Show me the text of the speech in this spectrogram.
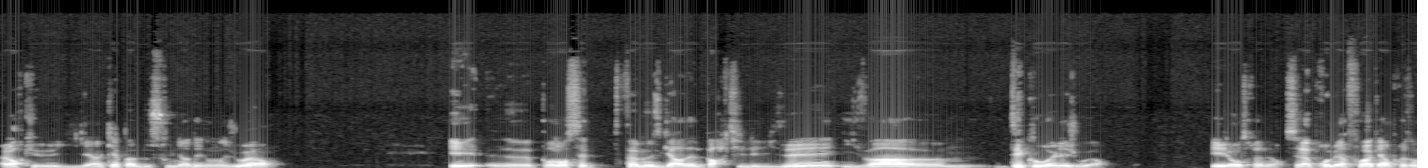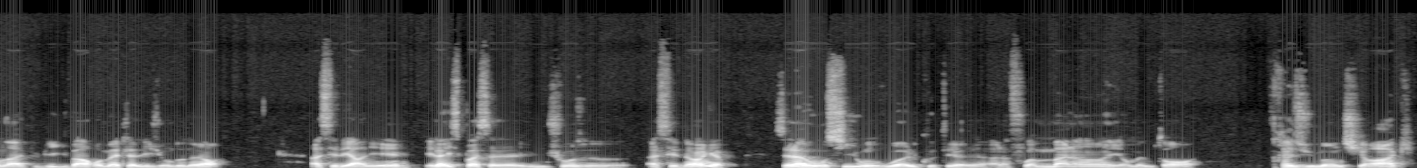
alors qu'il est incapable de souvenir des noms des joueurs. Et euh, pendant cette fameuse garden partie de l'Elysée, il va décorer les joueurs et l'entraîneur. C'est la première fois qu'un président de la République va remettre la Légion d'honneur à ces derniers. Et là, il se passe euh, une chose euh, assez dingue. C'est là aussi où on voit le côté euh, à la fois malin et en même temps très humain de Chirac.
